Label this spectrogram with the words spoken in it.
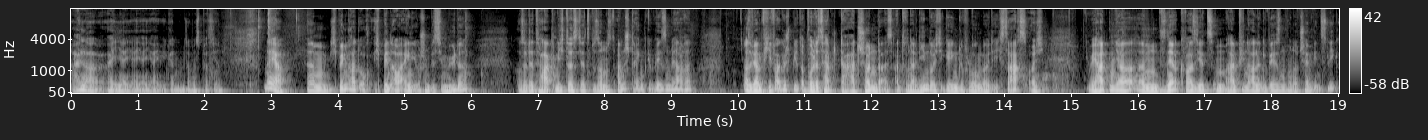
Alter, wie kann denn sowas passieren? Naja, ähm, ich bin gerade auch, ich bin aber eigentlich auch schon ein bisschen müde. Also der Tag, nicht, dass der jetzt besonders anstrengend gewesen wäre. Also wir haben FIFA gespielt, obwohl das hat, da hat schon, da ist Adrenalin durch die Gegend geflogen, Leute. Ich sag's euch. Wir hatten ja, ähm, sind ja quasi jetzt im Halbfinale gewesen von der Champions League.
